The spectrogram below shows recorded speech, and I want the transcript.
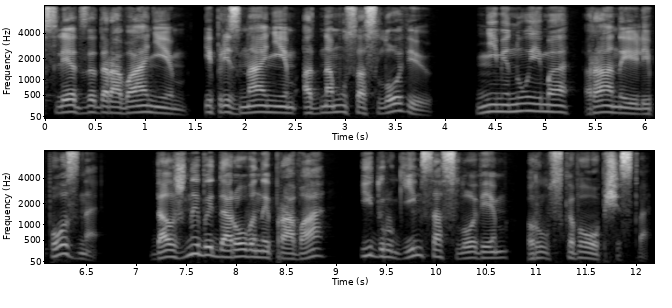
вслед за дарованием и признанием одному сословию неминуемо рано или поздно должны быть дарованы права и другим сословиям русского общества.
